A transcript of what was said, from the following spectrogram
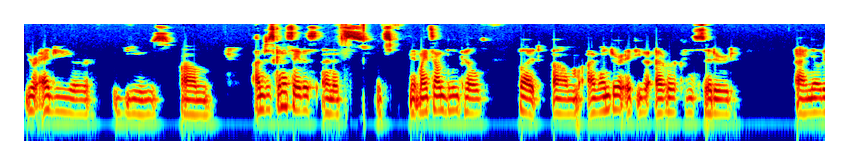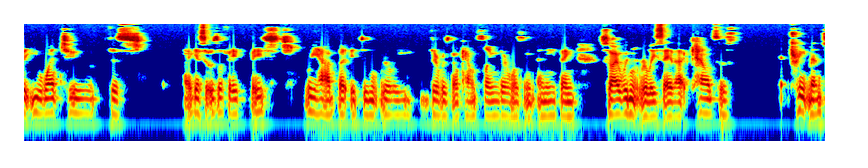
your edgier views, um, I'm just gonna say this, and it's it's it might sound blue pilled, but um, I wonder if you've ever considered. I know that you went to this. I guess it was a faith based rehab, but it didn't really. There was no counseling. There wasn't anything, so I wouldn't really say that counts as treatment.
